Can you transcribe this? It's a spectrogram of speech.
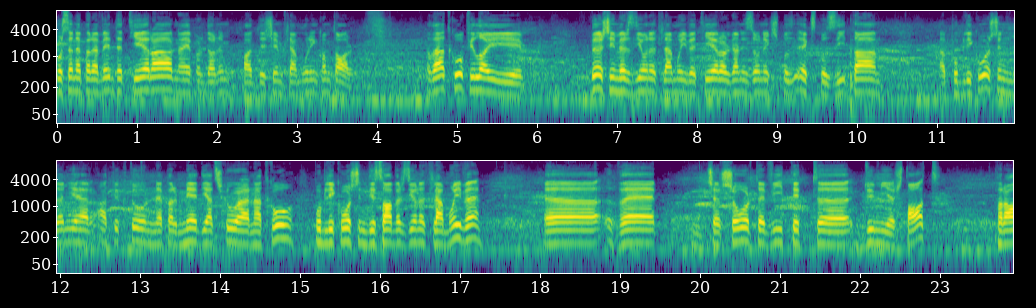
kurse nëpër evente tjera, ne e përdonim pa dyshim flamurin komtar. Dhe aty filloi Bëheshin verzione të flamujve tjerë, organizoheshin ekspozita, publikoheshin ndonjëherë aty këtu nëpër mediat e shkruara në atë kohë, publikoheshin disa verzione të flamujve, dhe në qershor të vitit 2007, pra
